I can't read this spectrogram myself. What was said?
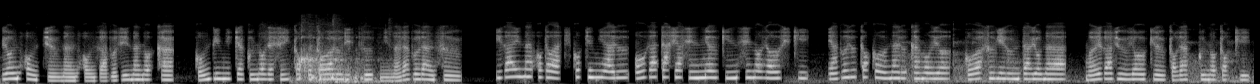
4本中何本が無事なのか、コンビニ客のレシート断る率に並ぶ乱数。意外なほどあちこちにある大型車進入禁止の標識、破るとこうなるかもよ。怖すぎるんだよな前が重量級トラックの時、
